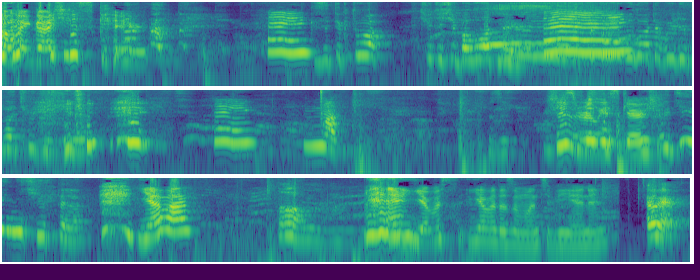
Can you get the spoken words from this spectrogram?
oh my gosh, she's scared. Hey. Кстати, ты кто? Чудище болотное. Hey. Из какого болота вылезла чудище? Hey. Mwah. She's really scared. Уйди, нечистая. Yeva. Yeva, Yeva doesn't want to be in it. Okay.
